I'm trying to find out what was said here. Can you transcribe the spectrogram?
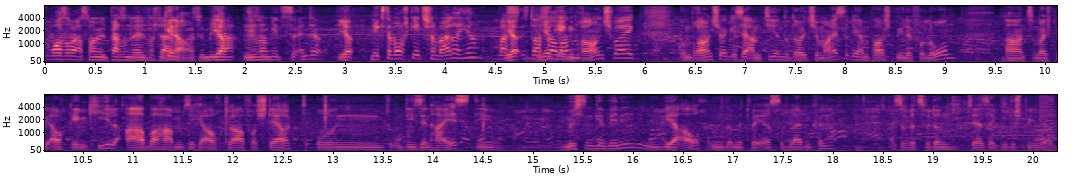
es aber erstmal mit personellen Verstärkungen. Genau. Also mit Ja. der Saison Mhm. geht es zu Ende. Ja. Nächste Woche geht es schon weiter hier. Was ja, ist das hier gegen? Braunschweig. Und Braunschweig ist ja amtierender deutscher Meister. Die haben ein paar Spiele verloren. Äh, zum Beispiel auch gegen Kiel, aber haben sich auch klar verstärkt. Und, und die sind heiß. Die müssen gewinnen. Wir auch, um, damit wir Erster bleiben können. Also wird es wieder ein sehr, sehr gutes Spiel werden.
